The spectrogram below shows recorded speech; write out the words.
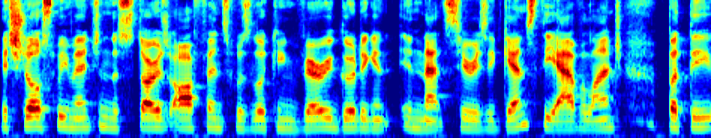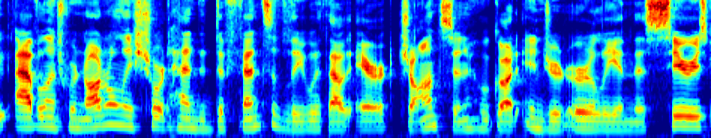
It should also be mentioned the Stars offense was looking very good in, that series against the Avalanche, but the Avalanche were not only shorthanded defensively without Erik Johnson, who got injured early in this series,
